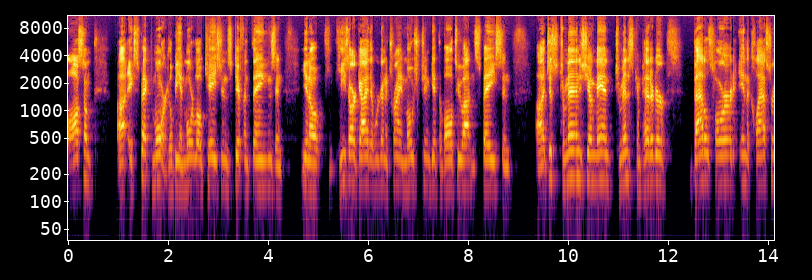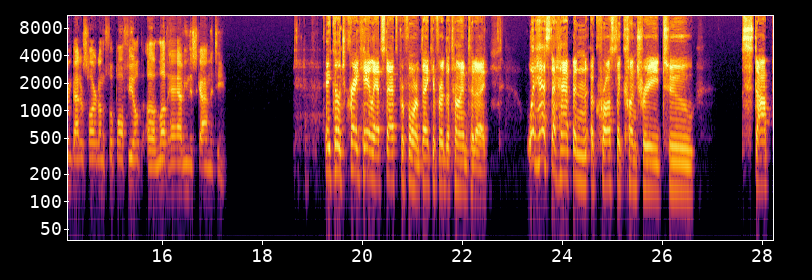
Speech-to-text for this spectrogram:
awesome. Uh, expect more. He'll be in more locations, different things, and you know he's our guy that we're going to try and motion, get the ball to out in space, and uh, just tremendous young man, tremendous competitor battles hard in the classroom, battles hard on the football field. Uh, love having this guy on the team. Hey, Coach Craig Haley at Stats Perform. Thank you for the time today. What has to happen across the country to stop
